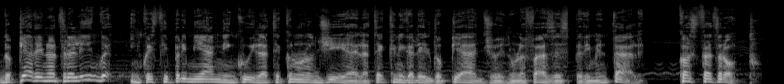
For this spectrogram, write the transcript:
Doppiare in altre lingue, in questi primi anni in cui la tecnologia e la tecnica del doppiaggio è in una fase sperimentale, costa troppo,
